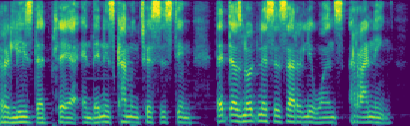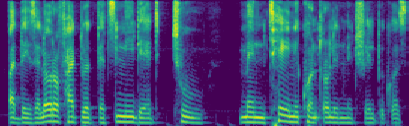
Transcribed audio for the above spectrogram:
release that player and then he's coming to a system that does not necessarily want running but there's a lot of hard work that's needed to maintain control in midfield because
